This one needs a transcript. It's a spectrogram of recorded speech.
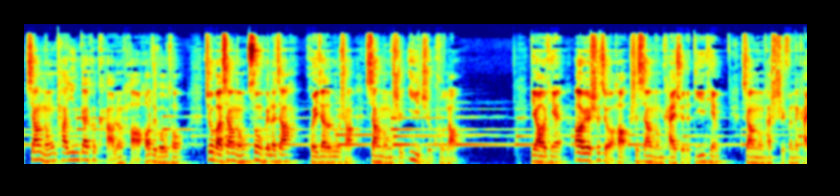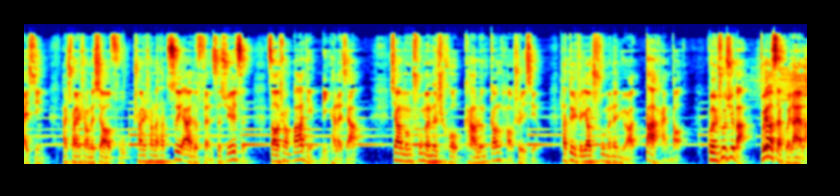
香农他应该和卡伦好好的沟通。就把香农送回了家。回家的路上，香农是一直哭闹。第二天，二月十九号是香农开学的第一天。香农他十分的开心，他穿上了校服，穿上了他最爱的粉色靴子。早上八点离开了家。香农出门的时候，卡伦刚好睡醒，他对着要出门的女儿大喊道：“滚出去吧，不要再回来了。”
